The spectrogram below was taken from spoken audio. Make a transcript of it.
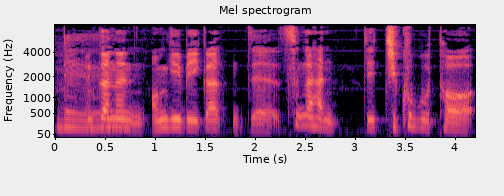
네. 그러니까는 엄기비가 이제 승하한 지 직후부터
